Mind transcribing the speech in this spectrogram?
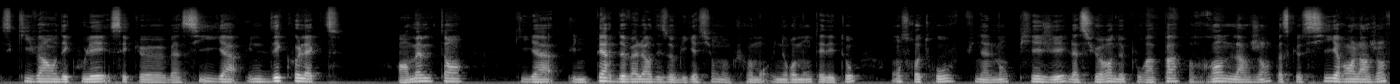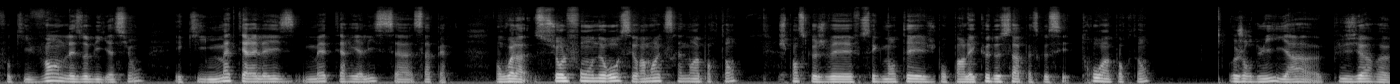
Ce qui va en découler, c'est que bah, s'il y a une décollecte en même temps qu'il y a une perte de valeur des obligations, donc une remontée des taux, on se retrouve finalement piégé. L'assureur ne pourra pas rendre l'argent parce que s'il rend l'argent, il faut qu'il vende les obligations et qui matérialise, matérialise sa, perte. Donc voilà, sur le fonds en euros, c'est vraiment extrêmement important. Je pense que je vais segmenter pour parler que de ça parce que c'est trop important. Aujourd'hui, il y a euh, plusieurs euh,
